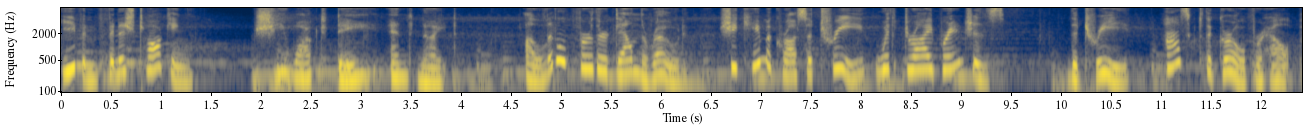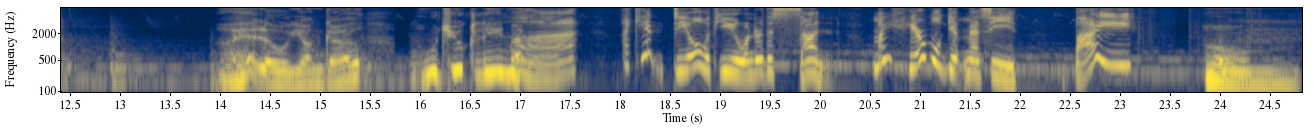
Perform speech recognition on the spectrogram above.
even finish talking. She walked day and night. A little further down the road, she came across a tree with dry branches. The tree asked the girl for help. Uh, hello, young girl. Would you clean my. Ah, I can't deal with you under the sun. My hair will get messy. Bye. Um,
